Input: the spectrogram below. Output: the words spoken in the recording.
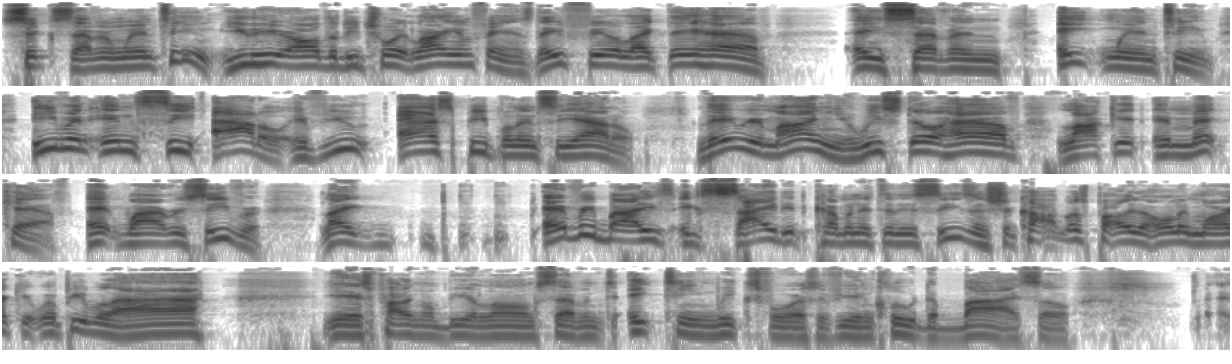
six, seven win team. You hear all the Detroit Lion fans. They feel like they have a seven, eight win team. Even in Seattle, if you ask people in Seattle, they remind you we still have Lockett and Metcalf at wide receiver. Like everybody's excited coming into this season. Chicago's probably the only market where people are, ah, yeah, it's probably going to be a long seven to 18 weeks for us if you include the bye. So uh,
